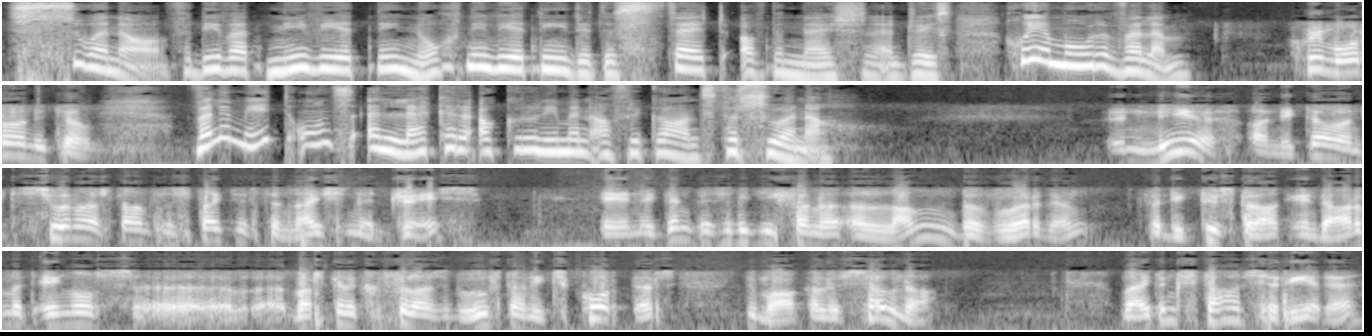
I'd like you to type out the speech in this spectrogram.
SONA, vir die wat nie weet nie, nog nie weet nie, dit is State of the Nation Address. Goeiemôre Willem. Goeiemôre Anita. Willem het ons 'n lekker akroniem in Afrikaans vir SONA. Nee, Anita, want SONA staan vir State of the Nation Address en ek dink dis 'n bietjie van 'n lang bewoording vir die toespraak en daarom het Engels uh, waarskynlik gevoel as 'n behoefte aan iets korters, toe maak hulle SONA. Maar ek dink staatsrede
